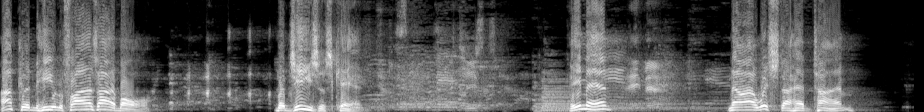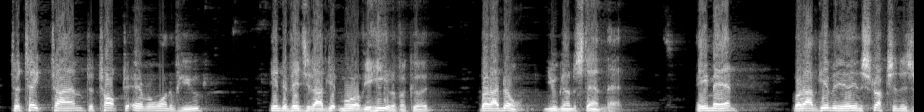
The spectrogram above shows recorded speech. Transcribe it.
I couldn't heal a fly's eyeball. But Jesus can. Jesus can. Amen. Amen. Now, I wished I had time to take time to talk to every one of you individually. I'd get more of you healed if I could, but I don't. You can understand that. Amen. But I've given you instruction as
